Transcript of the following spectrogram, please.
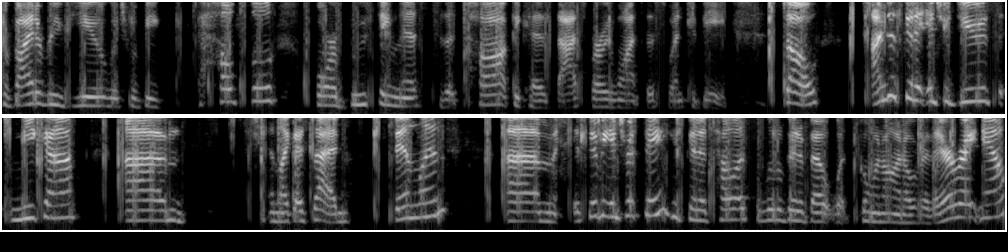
provide a review which would be helpful for boosting this to the top because that's where we want this one to be. So, I'm just going to introduce Mika um, and like I said, Finland. Um, it's going to be interesting. He's going to tell us a little bit about what's going on over there right now.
